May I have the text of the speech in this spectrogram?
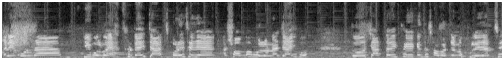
মানে ওনারা কি বলব, এতটাই চার্জ করেছে যে সম্ভব হলো না। যাই হোক, তো চার তারিখ থেকে কিন্তু সবার জন্য খুলে যাচ্ছে।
